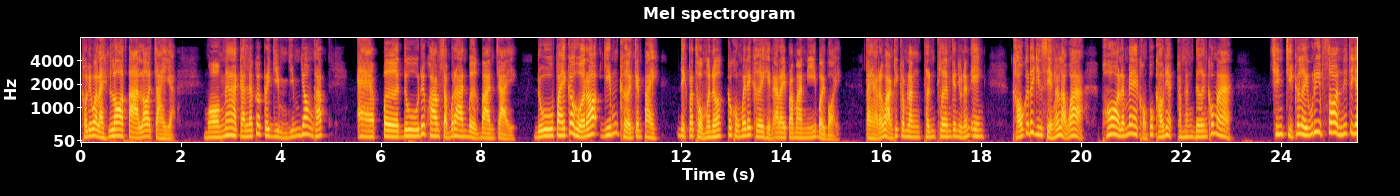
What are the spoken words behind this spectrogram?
เขาเรียกว่าอะไรล่อตาล่อใจอะ่ะ มองหน้ากันแล้วก็กระยิมยิ้มย่องครับ แอบเปิดดูด้วยความสำราญเบิกบานใจ ดูไปก็หัวเราะยิ้มเขินกันไป เด็กประถมอะเนอะก็คงไม่ได้เคยเห็นอะไรประมาณนี้บ่อยๆ แต่ระหว่างที่กำลังเพลินๆกันอยู่นั่นเอง เขาก็ได้ยินเสียงแล้วล่ะว่า พ่อและแม่ของพวกเขาเนี่ยกำลังเดินเข้ามา ชินจิก็เลยรีบซ่อนนิตย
